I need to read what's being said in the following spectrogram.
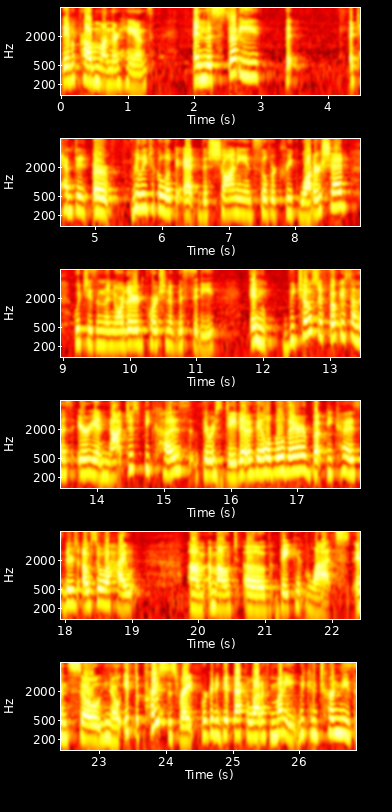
they have a problem on their hands. And the study that attempted, or really took a look at the Shantee and Silver Creek watershed, which is in the northern portion of the city. And we chose to focus on this area not just because there was data available there, but because there's also a high um, amount of vacant lots. And so, you know, if the price is right, we're going to get back a lot of money. We can turn these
